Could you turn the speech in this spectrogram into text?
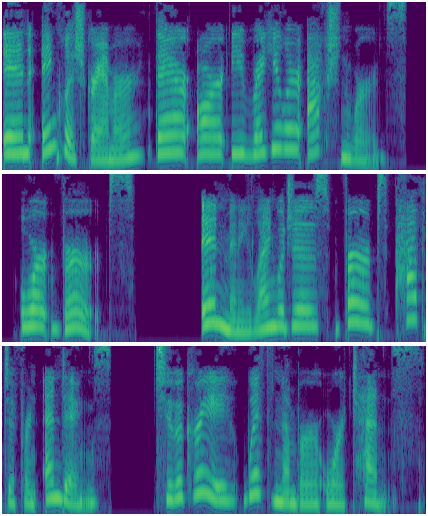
In English grammar, there are irregular action words or verbs. In many languages, verbs have different endings to agree with number or tense.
